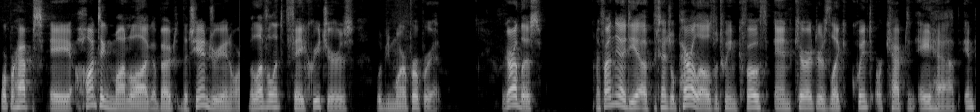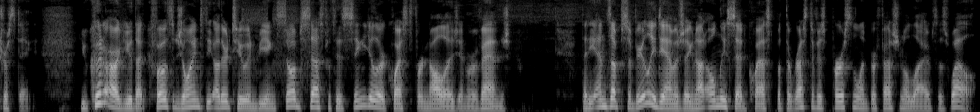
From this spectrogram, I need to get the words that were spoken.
Or perhaps a haunting monologue about the Chandrian or malevolent fey creatures would be more appropriate. Regardless, I find the idea of potential parallels between Kvothe and characters like Quint or Captain Ahab interesting. You could argue that Kvothe joins the other two in being so obsessed with his singular quest for knowledge and revenge that he ends up severely damaging not only said quest, but the rest of his personal and professional lives as well.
